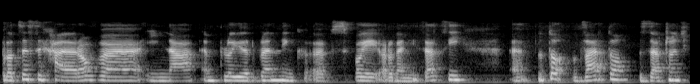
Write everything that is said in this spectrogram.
procesy HR-owe i na employer branding e, w swojej organizacji, e, no to warto zacząć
